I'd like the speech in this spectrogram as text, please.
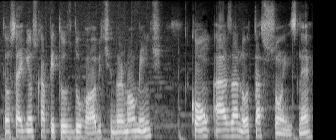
Então seguem os capítulos do Hobbit normalmente com as anotações, né?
